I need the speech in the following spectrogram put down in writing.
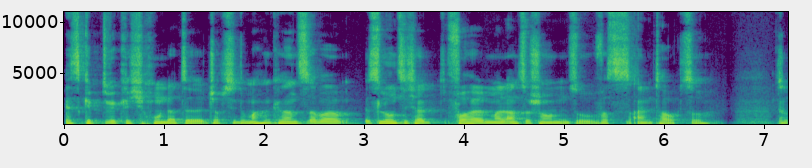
es gibt wirklich hunderte Jobs, die du machen kannst, aber es lohnt sich halt vorher mal anzuschauen, so was einem taugt. So. So.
